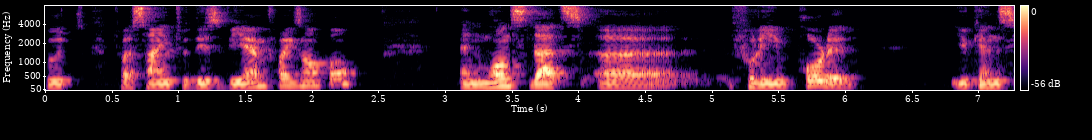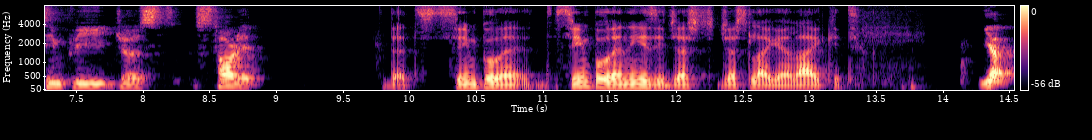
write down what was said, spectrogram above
put to assign to this VM, for example. And once that's uh, fully imported, you can simply just start it. That's simple, simple and easy, just just like I like it. Yep,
